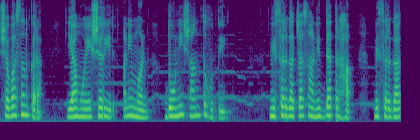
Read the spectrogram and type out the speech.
शवासन करा. यामुळे शरीर आणि मन दोन्ही शांत होतील. निसर्गाच्या सानिध्यात राहा. निसर्गात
